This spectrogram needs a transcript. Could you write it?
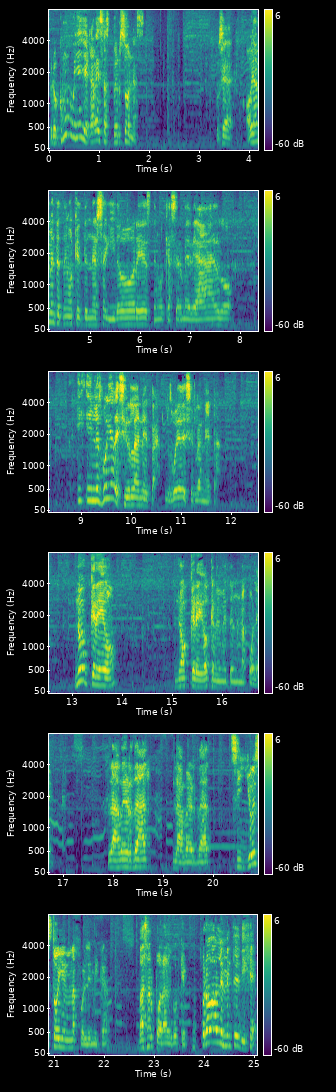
Pero ¿cómo voy a llegar a esas personas? O sea, obviamente tengo que tener seguidores, tengo que hacerme de algo. y, les voy a decir la neta, les voy a decir la neta. No creo, no creo que me metan en una polémica. La verdad, la verdad, si yo estoy en una polémica, va a ser por algo que probablemente dije,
